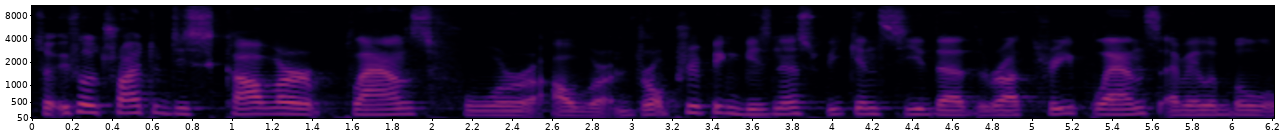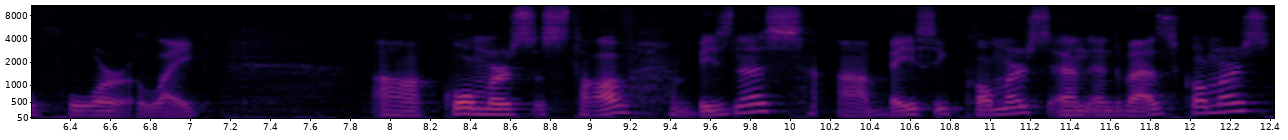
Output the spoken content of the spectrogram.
So if we'll try to discover plans for our dropshipping business we can see that there are three plans available for like uh, commerce stuff, business, uh, basic commerce and advanced commerce,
